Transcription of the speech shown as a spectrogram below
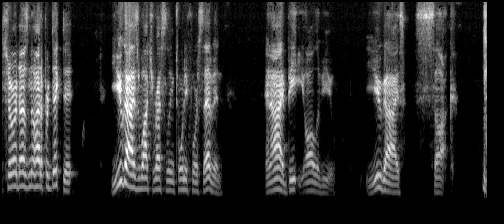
sure does know how to predict it. You guys watch wrestling 24/7 and I beat all of you. You guys suck.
